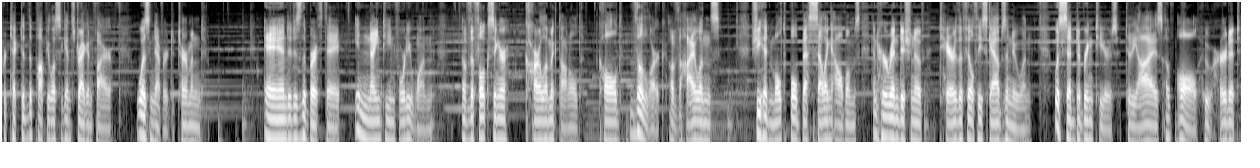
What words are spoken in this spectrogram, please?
protected the populace against dragonfire was never determined. And it is the birthday in 1941 of the folk singer Carla McDonald, called The Lark of the Highlands. She had multiple best selling albums, and her rendition of Tear the Filthy Scabs a New One was said to bring tears to the eyes of all who heard it.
